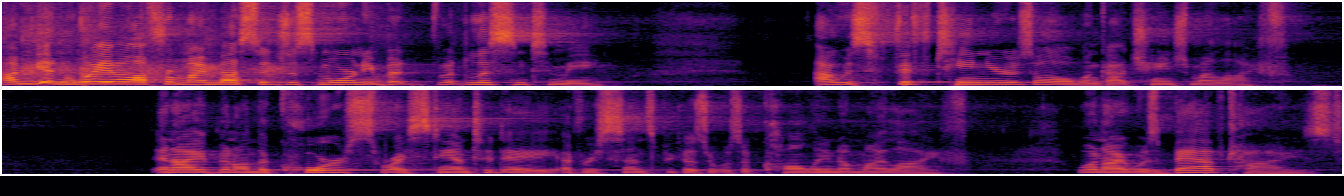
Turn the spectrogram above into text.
I'm getting way off from my message this morning, but, but listen to me. I was 15 years old when God changed my life. And I have been on the course where I stand today ever since because there was a calling on my life. When I was baptized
